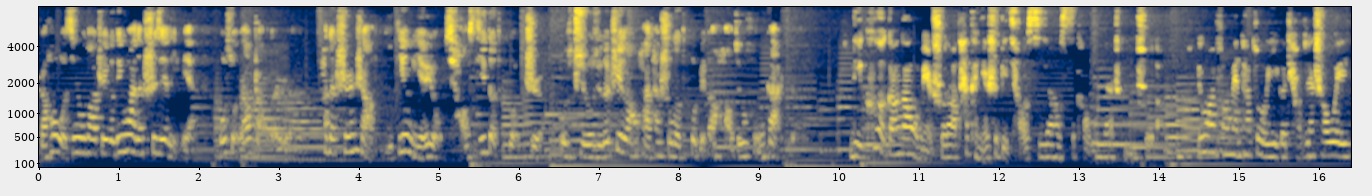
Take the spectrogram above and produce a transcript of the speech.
然后我进入到这个另外的世界里面，我所要找的人，他的身上一定也有乔西的特质。我我觉得这段话他说的特别的好，就很感人。李克刚刚我们也说到，他肯定是比乔西要思考更加成熟的。另外一方面，他作为一个条件稍微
